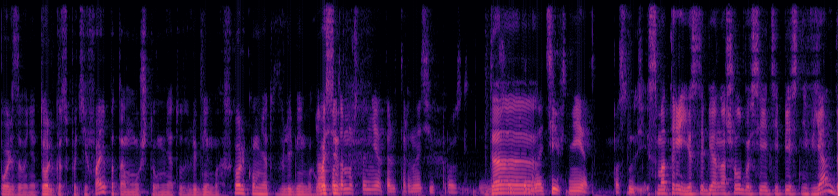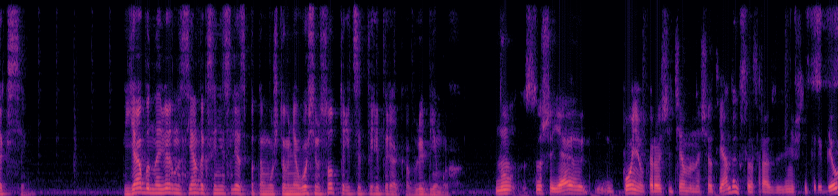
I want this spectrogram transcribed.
пользование только Spotify, потому что у меня тут в любимых... Сколько у меня тут в любимых? 8... Ну, потому что нет альтернатив просто. Да... Альтернатив нет, по сути. Смотри, если бы я нашел бы все эти песни в Яндексе, я бы, наверное, с Яндекса не слез, потому что у меня 833 трека в любимых. Ну, слушай, я понял, короче, тему насчет Яндекса сразу, извини, что перебил.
